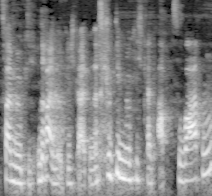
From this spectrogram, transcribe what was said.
zwei möglich drei Möglichkeiten. Es gibt die Möglichkeit abzuwarten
